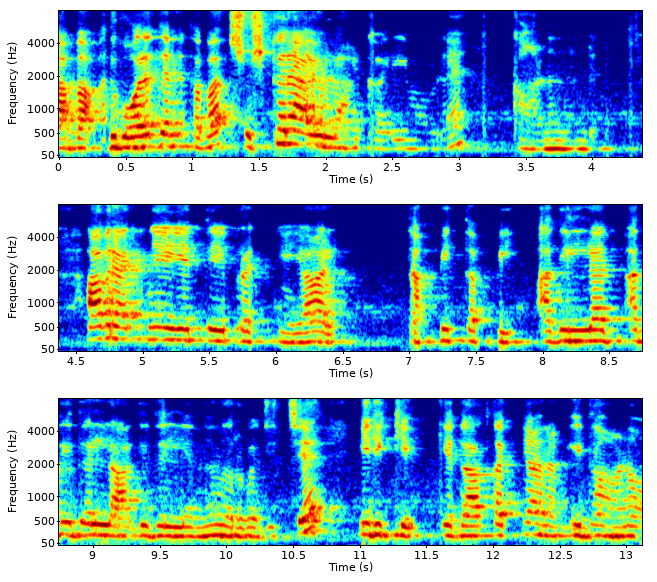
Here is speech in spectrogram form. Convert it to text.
തപ അതുപോലെ തന്നെ തപ ശുഷ്കരായുള്ള ആൾക്കാരെയും അവിടെ കാണുന്നുണ്ട്. അവരജ്ഞേയത്തെ പ്രജ്ഞയാൽ തപ്പിത്തപ്പി അതില്ല അതിതല്ല അതിതല്ലെന്ന് നിർവചിച്ച് ഇരിക്കെ. യഥാർത്ഥ ജ്ഞാനം ഇതാണോ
